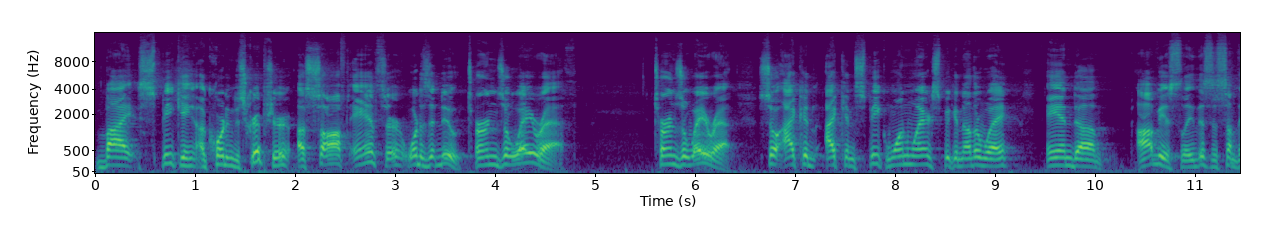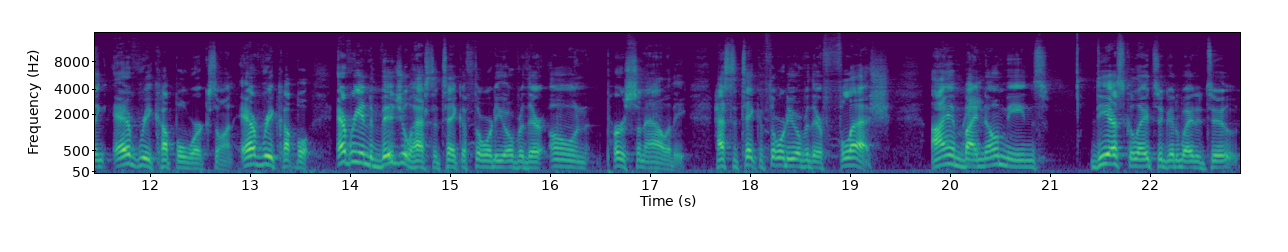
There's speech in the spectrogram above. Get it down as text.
by speaking according to Scripture. A soft answer, what does it do? Turns away wrath. Turns away wrath. So I could I can speak one way or speak another way, and um, obviously this is something every couple works on. Every couple, every individual has to take authority over their own personality, has to take authority over their flesh. I am by no means de-escalate's a good way to to,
